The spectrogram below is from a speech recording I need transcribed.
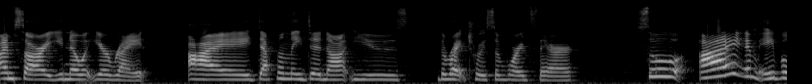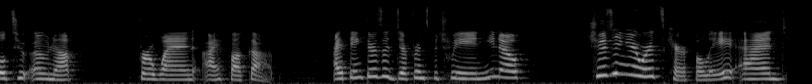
I'm sorry, you know what, you're right. I definitely did not use the right choice of words there. So I am able to own up for when I fuck up. I think there's a difference between, you know, choosing your words carefully and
